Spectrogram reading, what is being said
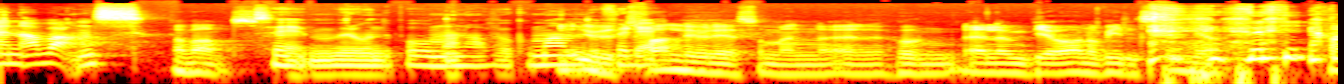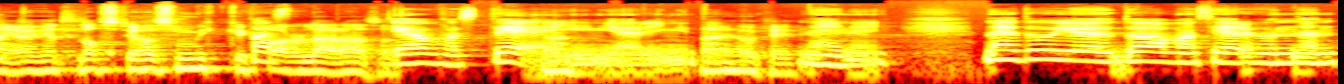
En avans, Avans. så beroende på vad man har för kommando för det. Utfall är ju det som en, en hund, eller en björn och vildsvin. Fan, jag är helt lost, jag har så mycket Fast- kvar att lära alltså. Ja, fast det Ja. gör ingenting. Nej, okej. Nej, nej. Nej, då, gör, då avancerar hunden,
